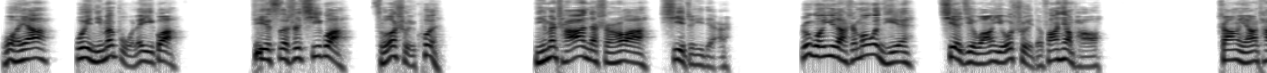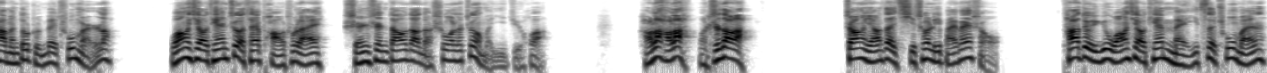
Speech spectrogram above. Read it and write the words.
我呀，为你们补了一卦，第四十七卦泽水困。你们查案的时候啊，细致一点如果遇到什么问题，切记往有水的方向跑。张扬他们都准备出门了，王啸天这才跑出来，神神叨叨的说了这么一句话：“好了好了，我知道了。”张扬在汽车里摆摆手，他对于王啸天每一次出门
